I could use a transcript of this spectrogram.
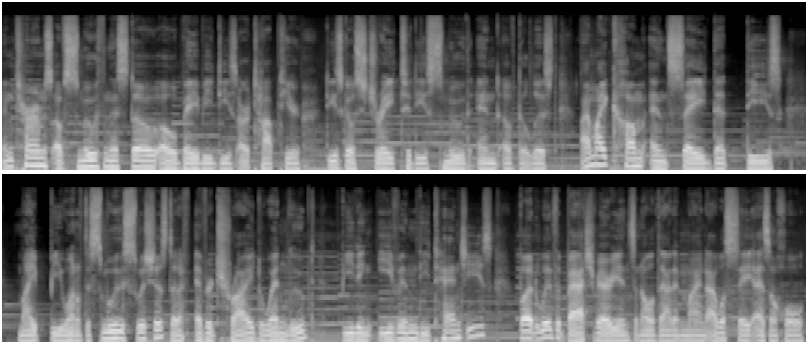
In terms of smoothness though, oh baby, these are top tier. These go straight to the smooth end of the list. I might come and say that these might be one of the smoothest switches that I've ever tried when lubed, beating even the Tangees, but with the batch variants and all that in mind, I will say as a whole,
